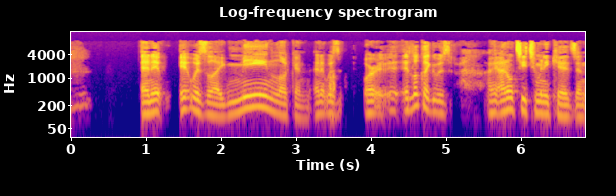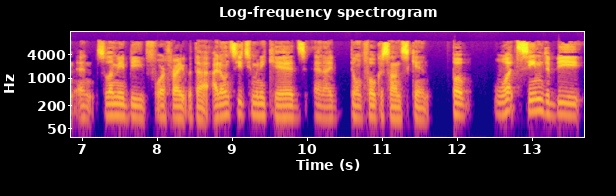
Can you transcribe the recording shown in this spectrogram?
mm-hmm. and it it was like mean looking, and it was or it, it looked like it was. I, I don't see too many kids, and and so let me be forthright with that. I don't see too many kids, and I don't focus on skin. But what seemed to be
